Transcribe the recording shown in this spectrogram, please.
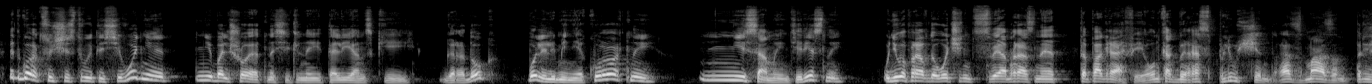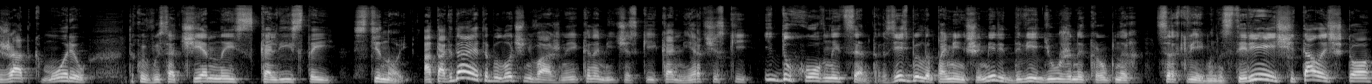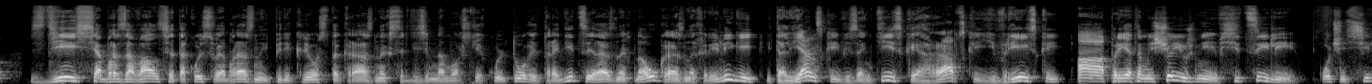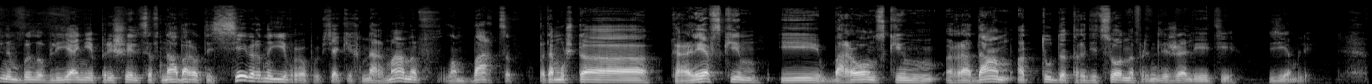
Этот город существует и сегодня. Небольшой относительно итальянский городок. Более или менее курортный. Не самый интересный. У него, правда, очень своеобразная топография. Он как бы расплющен, размазан, прижат к морю такой высоченной скалистой стеной. А тогда это был очень важный экономический, коммерческий и духовный центр. Здесь было по меньшей мере две дюжины крупных церквей монастырей, считалось, что здесь образовался такой своеобразный перекресток разных средиземноморских культур и традиций, разных наук, разных религий, итальянской, византийской, арабской, еврейской. А при этом еще южнее, в Сицилии, очень сильным было влияние пришельцев, наоборот, из Северной Европы, всяких норманов, ломбардцев потому что королевским и баронским родам оттуда традиционно принадлежали эти земли.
